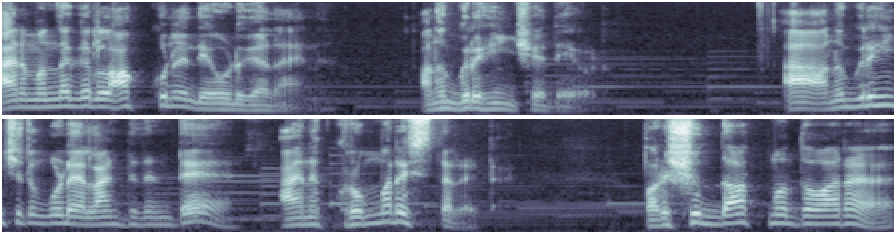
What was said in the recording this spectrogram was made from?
ఆయన మన దగ్గర లాక్కునే దేవుడు కదా ఆయన. అనుగ్రహించే దేవుడు. ఆ అనుగ్రహించడం కూడా ఎలాంటిదంటే ఆయన కృమ్మరిస్తాడట పరిశుద్ధాత్మ ద్వారా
